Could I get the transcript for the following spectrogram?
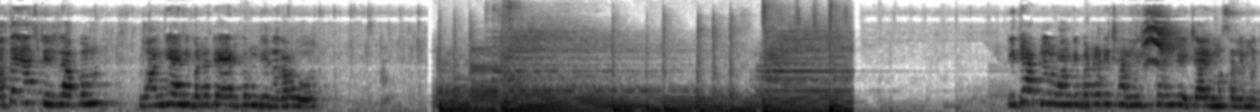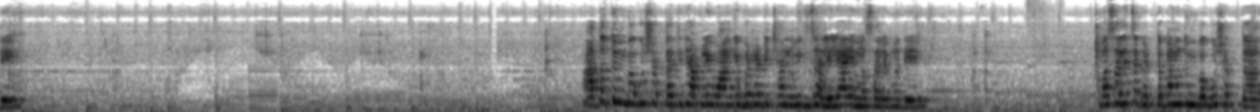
आता या स्टेजला आपण वांगे आणि बटाटे ऍड करून घेणार आहोत. इथे आपल्याला वांगे बटाटे छान मिक्स करून घ्यायचे आहे मसाल्यामध्ये. आता तुम्ही बघू शकता तिथे आपले वांगे बटाटे छान मिक्स झालेले आहे मसाल्यामध्ये. मसाल्याचा घट्टपणा तुम्ही बघू शकतात.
